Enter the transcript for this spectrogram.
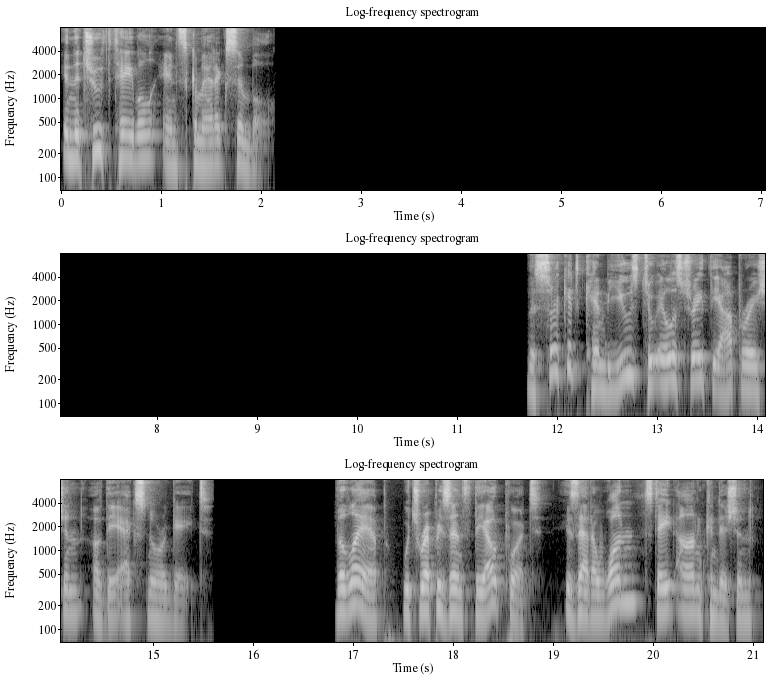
in the truth table and schematic symbol. The circuit can be used to illustrate the operation of the XNOR gate. The lamp, which represents the output, is at a 1 state on condition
